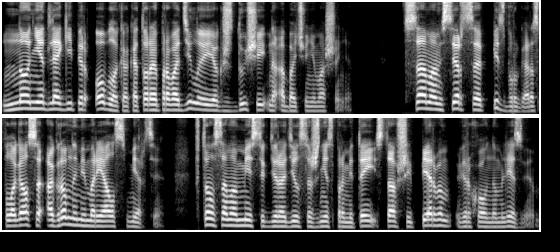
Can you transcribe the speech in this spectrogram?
но не для гипероблака, которое проводило ее к ждущей на обочине машине. В самом сердце Питтсбурга располагался огромный мемориал смерти в том самом месте, где родился жнец Прометей, ставший первым верховным лезвием.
